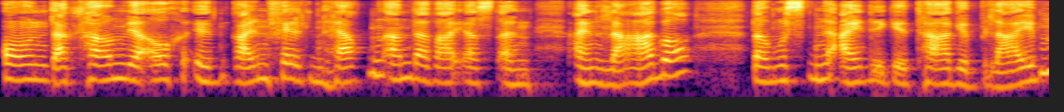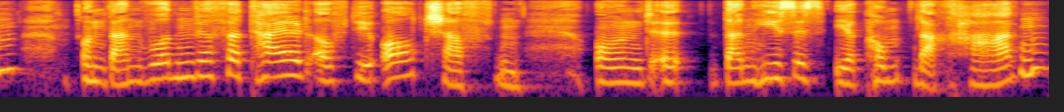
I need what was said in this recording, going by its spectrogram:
Und da kamen wir auch in Rheinfelden-Herten an. Da war erst ein, ein Lager. Da mussten wir einige Tage bleiben. Und dann wurden wir verteilt auf die Ortschaften. Und äh, dann hieß es, ihr kommt nach Hagen.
